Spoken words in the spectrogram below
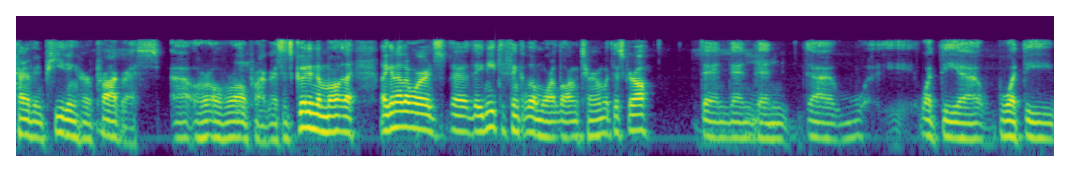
kind of impeding her progress uh, or her overall mm progress. It's good in the moment, like like in other words, they need to think a little more long term with this girl than than mm than uh, what the uh, what the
